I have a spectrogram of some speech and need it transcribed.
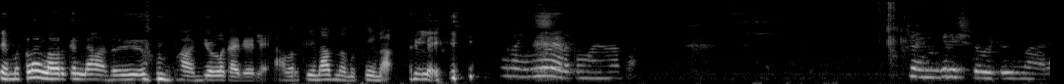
പെമ്മക്കളുള്ളവർക്കെല്ലാം അതൊരു ഭാഗ്യമുള്ള കാര്യമല്ലേ? അവർക്ക് ഇടാം നമുക്ക് ഇടാം ഇല്ലേ ഭയങ്കര ഇഷ്ടപ്പെട്ടു മാല.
